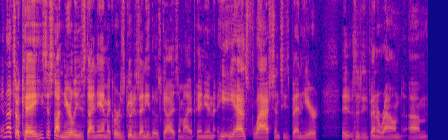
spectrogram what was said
And that's okay. He's just not nearly as dynamic or as good as any of those guys, in my opinion. He, he has flashed since he's been here, since he's been around. Um,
